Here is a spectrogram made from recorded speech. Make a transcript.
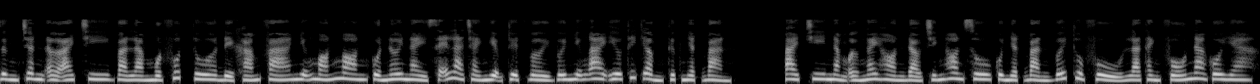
Dừng chân ở Aichi và làm một phút tour để khám phá những món ngon của nơi này sẽ là trải nghiệm tuyệt vời với những ai yêu thích ẩm thực Nhật Bản. Aichi nằm ở ngay hòn đảo chính Honshu của Nhật Bản với thủ phủ là thành phố Nagoya.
